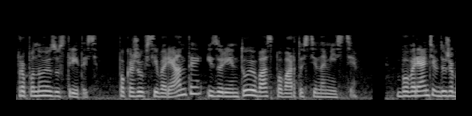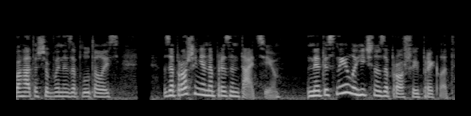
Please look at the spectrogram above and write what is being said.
Пропоную зустрітись. Покажу всі варіанти і зорієнтую вас по вартості на місці. Бо варіантів дуже багато, щоб ви не заплутались. Запрошення на презентацію. Не тисни, логічно запрошуй приклад.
